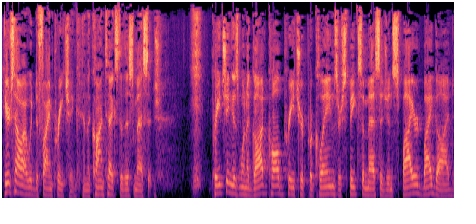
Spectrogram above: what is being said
Here's how I would define preaching in the context of this message. Preaching is when a God called preacher proclaims or speaks a message inspired by God,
